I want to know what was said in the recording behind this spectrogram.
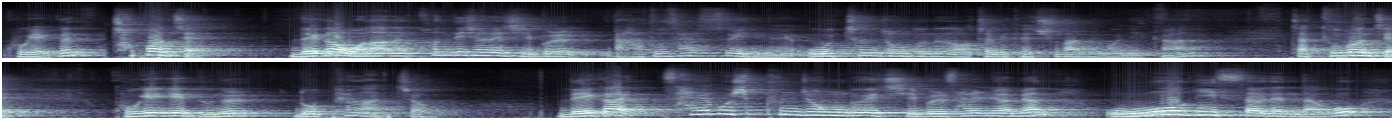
고객은 첫 번째, 내가 원하는 컨디션의 집을 나도 살 수 있네. 5천 정도는 어차피 대출 받는 거니까. 자, 두 번째, 고객의 눈을 높여놨죠. 내가 살고 싶은 정도의 집을 살려면 5억이 있어야 된다고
